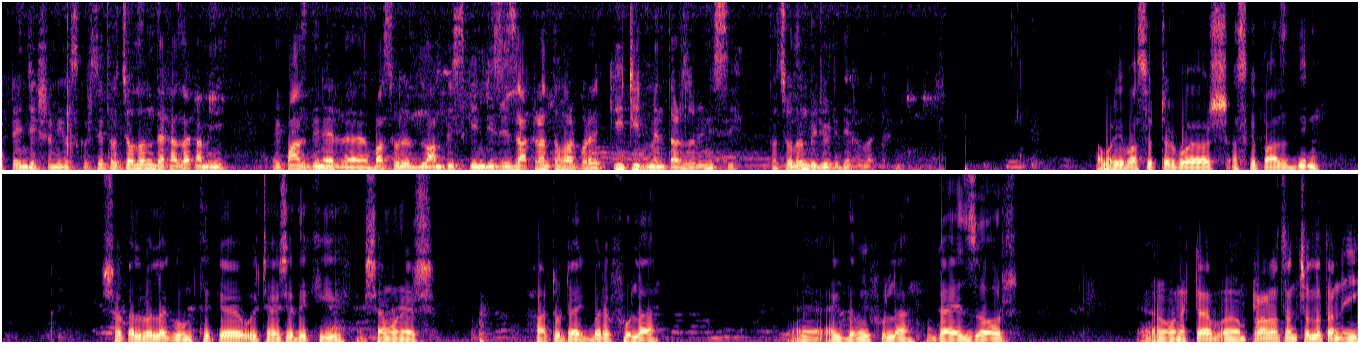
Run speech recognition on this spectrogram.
একটা ইঞ্জেকশন ইউজ করছি। তো চলুন দেখা যাক আমি এই পাঁচ দিনের বাছুরের লাম্পি স্কিন ডিজিজে আক্রান্ত হওয়ার পরে কী ট্রিটমেন্ট তার জন্য নিচ্ছি। তো চলুন ভিডিওটি দেখা যাক। আমার এই বাছরটার বয়স আজকে পাঁচ দিন। সকালবেলা ঘুম থেকে উঠে এসে দেখি সামনের হাঁটুটা একবারে ফোলা একদমই ফোলা, গায়ে জ্বর। অনেকটা প্রাণচাঞ্চল্যতা নেই।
